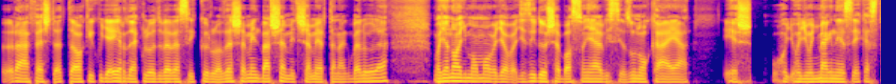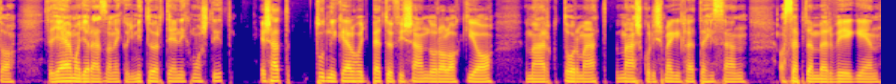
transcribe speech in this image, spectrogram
ráfestette, akik ugye érdeklődve veszik körül az eseményt, bár semmit sem értenek belőle, vagy a nagymama, vagy, a, vagy az idősebb asszony elviszi az unokáját, és hogy, hogy, hogy megnézzék ezt a, hogy elmagyarázzanak, hogy mi történik most itt. És hát tudni kell, hogy Petőfi Sándor alakja már Tormát máskor is megihlette, hiszen a szeptember végén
